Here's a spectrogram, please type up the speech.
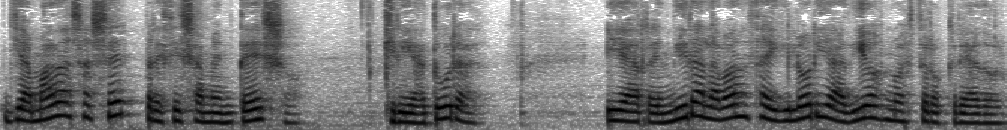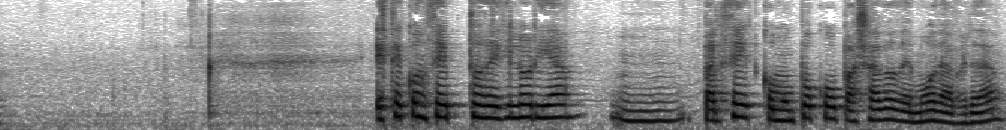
llamadas a ser precisamente eso, criaturas, y a rendir alabanza y gloria a Dios nuestro Creador. Este concepto de gloria mm, parece como un poco pasado de moda, ¿verdad?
